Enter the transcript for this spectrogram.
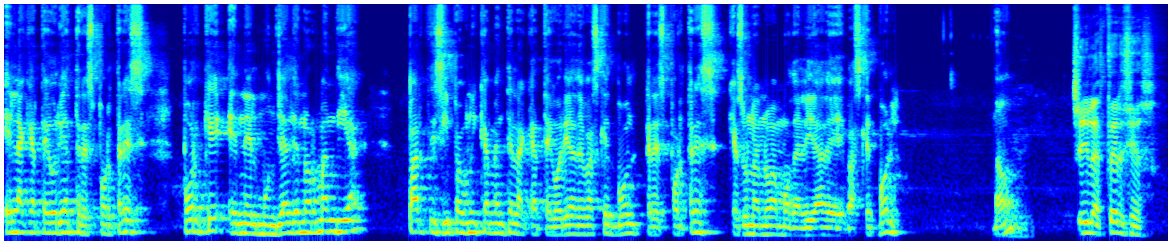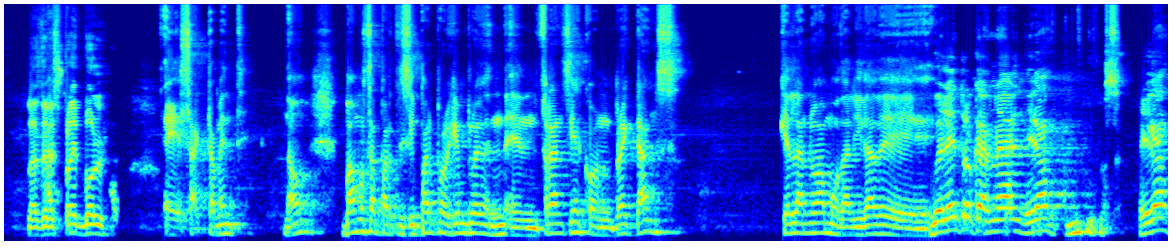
en la categoría 3x3, porque en el Mundial de Normandía participa únicamente la categoría de básquetbol 3x3, que es una nueva modalidad de básquetbol, ¿no? Sí, las tercias, las del Sprite Ball. Exactamente, ¿no? Vamos a participar, por ejemplo, en, Francia con breakdance, que es la nueva modalidad de... Yo le entro, carnal, mira, mira,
